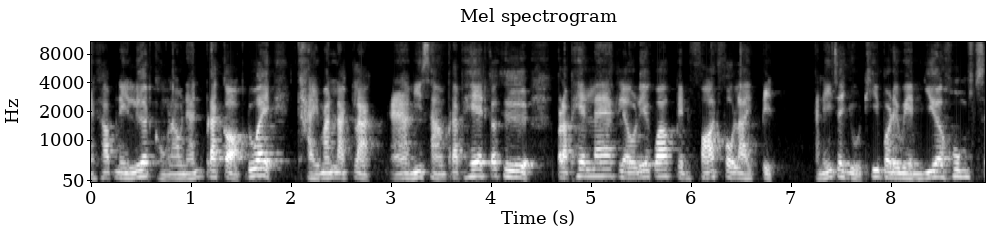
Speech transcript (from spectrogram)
นะครับ ในเลือดของเรานั้นประกอบด้วยไขมันหลักๆอ่ามี 3 ประเภทก็คือ ประเภทแรกเราเรียกว่าเป็นฟอสโฟไลปิดอันนี้จะอยู่ที่บริเวณเยื่อหุ้มเซ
